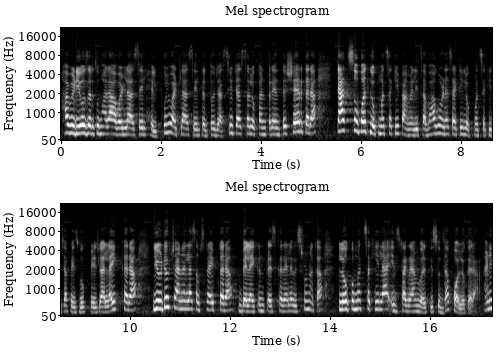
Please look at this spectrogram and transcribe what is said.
हा व्हिडिओ जर तुम्हाला आवडला असेल हेल्पफुल वाटला असेल तर तो जास्तीत जास्त लोकांपर्यंत शेअर करा. त्याचसोबत लोकमत सखी फॅमिलीचा भाग होण्यासाठी लोकमत सखीच्या फेसबुक पेजला लाईक करा. यूट्यूब चॅनलला सबस्क्राईब करा. बेल आयकन प्रेस करायला विसरू नका. लोकमत सखीला इंस्टाग्रामवरती सुद्धा फॉलो करा. आणि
